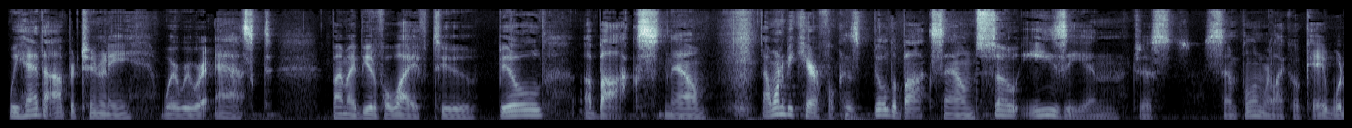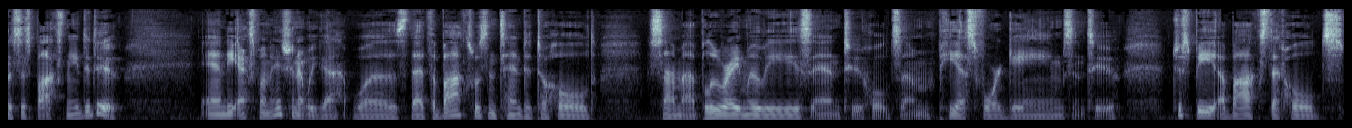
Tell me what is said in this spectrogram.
We had the opportunity where we were asked by my beautiful wife to build a box. Now, I want to be careful because build a box sounds so easy and just simple. And we're like, okay, what does this box need to do? And the explanation that we got was that the box was intended to hold some uh, Blu ray movies and to hold some PS4 games and to just be a box that holds,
